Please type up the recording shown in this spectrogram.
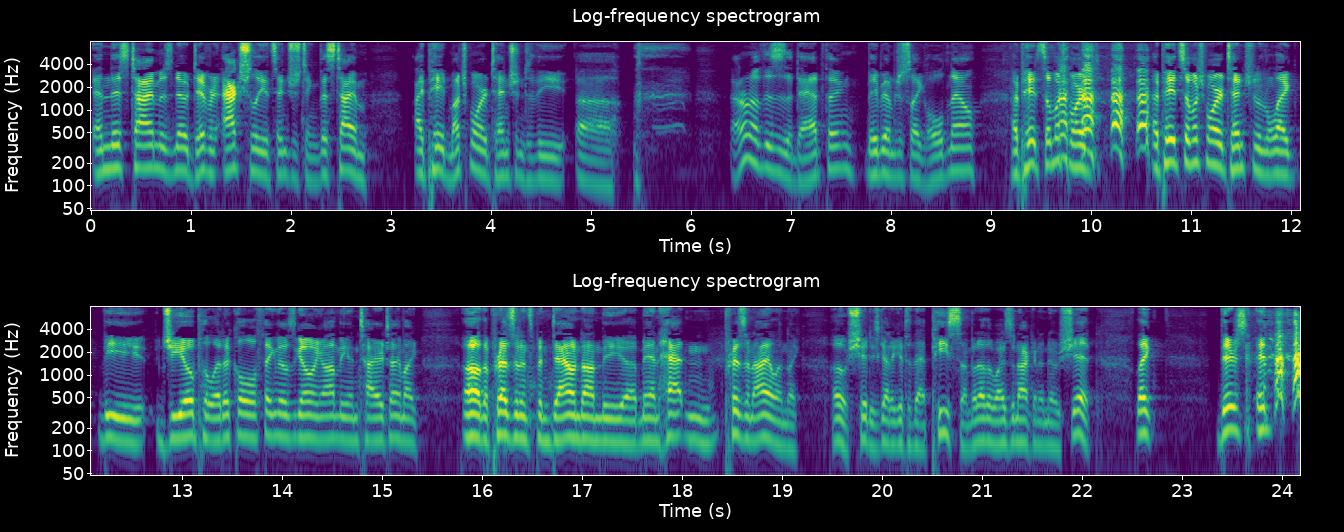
and this time is no different. Actually, it's interesting. This time, I paid much more attention to the. uh I don't know if this is a dad thing. Maybe I'm just like old now. I paid so much more. I paid so much more attention to like the geopolitical thing that was going on the entire time. Like, oh, the president's been downed on the uh, Manhattan prison island. Like, oh shit, he's got to get to that peace summit, otherwise they're not going to know shit. Like, there's and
